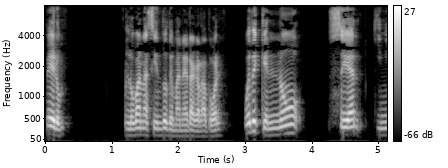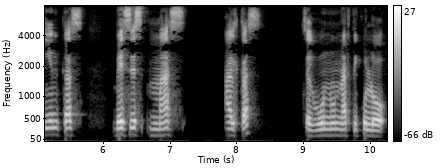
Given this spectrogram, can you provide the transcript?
Pero lo van haciendo de manera gradual. Puede que no sean 500 veces más altas, según un artículo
